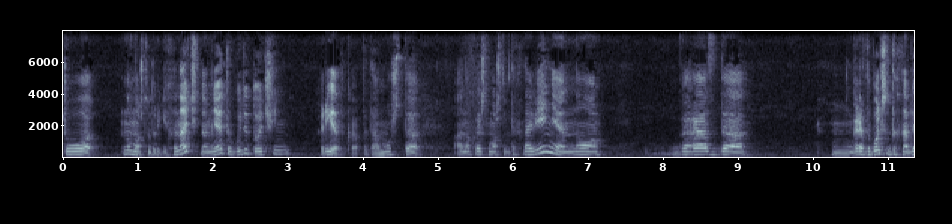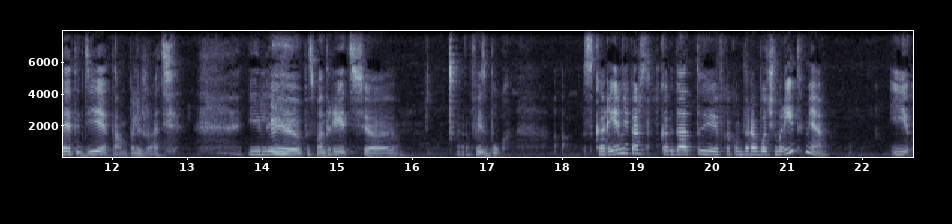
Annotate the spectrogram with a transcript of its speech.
то, ну, может, у других иначе, но у меня это будет очень редко, потому что оно, конечно, может вдохновение, но гораздо, гораздо больше вдохновляет идея там полежать или mm-hmm. посмотреть э, Facebook. Скорее, мне кажется, когда ты в каком-то рабочем ритме, и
